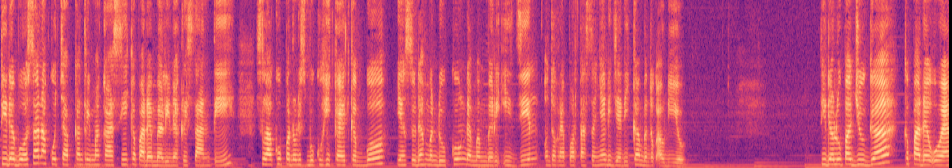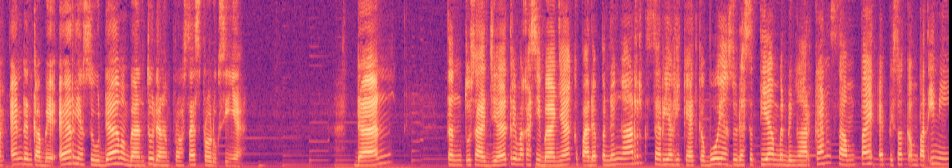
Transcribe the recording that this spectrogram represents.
tidak bosan aku ucapkan terima kasih kepada Mbak Linda Kristanti selaku penulis buku Hikayat Kebo yang sudah mendukung dan memberi izin untuk reportasenya dijadikan bentuk audio. Tidak lupa juga kepada UMN dan KBR yang sudah membantu dalam proses produksinya. Dan Tentu saja terima kasih banyak kepada pendengar serial Hikayat Kebo yang sudah setia mendengarkan sampai episode keempat ini.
